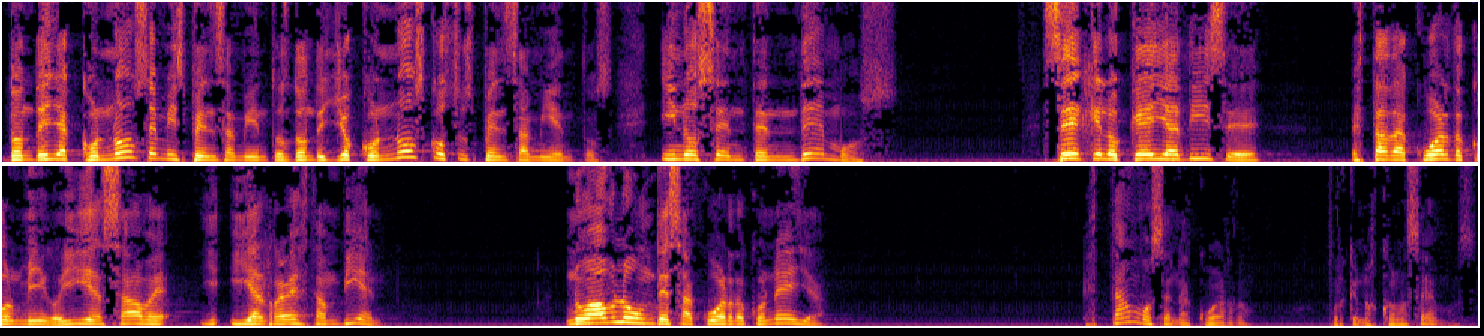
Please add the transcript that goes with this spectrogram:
donde ella conoce mis pensamientos, donde yo conozco sus pensamientos y nos entendemos. Sé que lo que ella dice está de acuerdo conmigo y ella sabe, y, y al revés también. No hablo un desacuerdo con ella. Estamos en acuerdo porque nos conocemos.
